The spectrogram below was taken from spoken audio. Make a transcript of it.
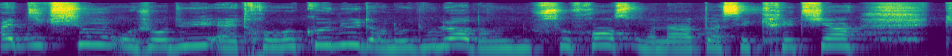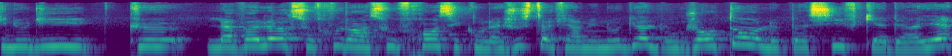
addiction aujourd'hui à être reconnu dans nos douleurs, dans nos souffrances. On a un passé chrétien qui nous dit que la valeur se trouve dans la souffrance et qu'on a juste à fermer nos gueules. Donc j'entends le passif qu'il y a derrière.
